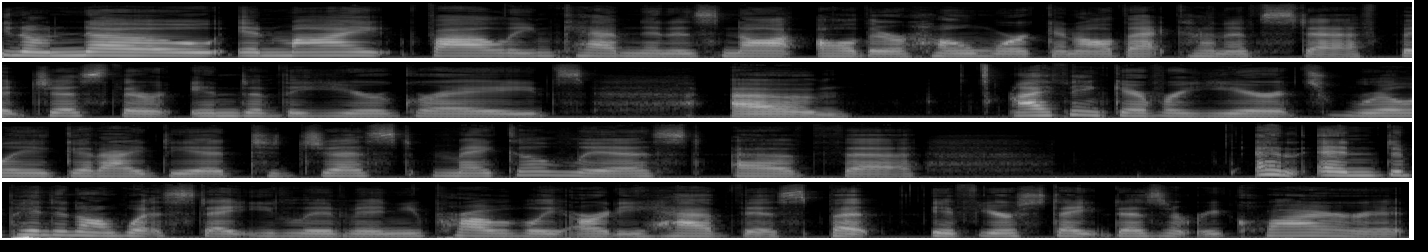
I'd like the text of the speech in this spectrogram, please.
You know, no, in my filing cabinet is not all their homework and all that kind of stuff, but just their end of the year grades. Um, I think every year it's really a good idea to just make a list of the and and depending on what state you live in, you probably already have this, but if your state doesn't require it,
